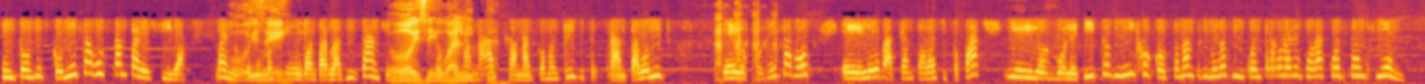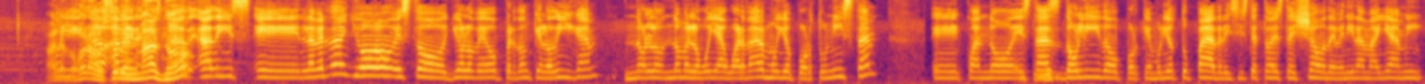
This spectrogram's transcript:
Entonces, con esa voz tan parecida, bueno, Uy, tenemos sí. que guardar las distancias. Uy, sí, igualita. Jamás, jamás como el príncipe, canta bonito. Pero con esa voz, él le va a cantar a su papá. Y los boletitos, mi hijo, costaban primero 50 dólares, ahora cuestan 100. A lo Oye, mejor a- a suben ver, más, ¿no? Ad- Adis, eh, la verdad yo esto, yo lo veo, perdón que lo diga, no, lo, no me lo voy a guardar, muy oportunista. Eh, cuando estás dolido porque murió tu padre, hiciste todo este show de venir a Miami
